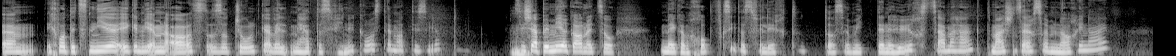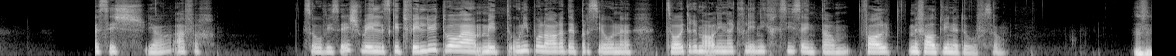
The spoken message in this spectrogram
Ähm, ich wollte jetzt nie irgendwie einem Arzt oder so die Schuld geben, weil mir hat das wie nicht groß thematisiert. Es Mhm. ist auch bei mir gar nicht so mega im Kopf gewesen, dass vielleicht das ja mit diesen Höchst zusammenhängt. Meistens erst so im Nachhinein. Es ist ja einfach so, wie es ist. Weil es gibt viele Leute, die auch mit unipolaren Depressionen zwei, drei Mal in einer Klinik waren. Darum fällt, mir fällt wie nicht auf. So. Mhm.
